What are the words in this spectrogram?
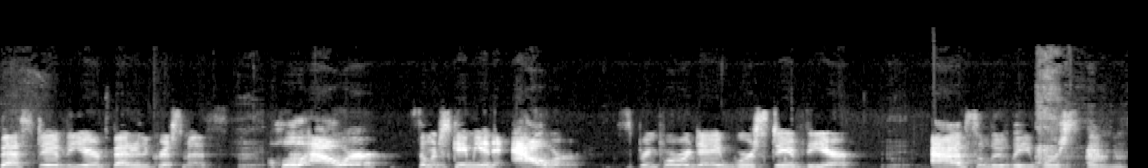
best day of the year, better than Christmas. A whole hour. Someone just gave me an hour. Spring forward day, worst day of the year. Absolutely worse than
